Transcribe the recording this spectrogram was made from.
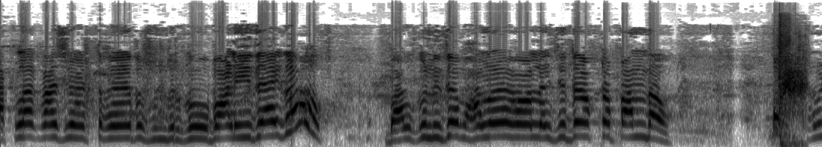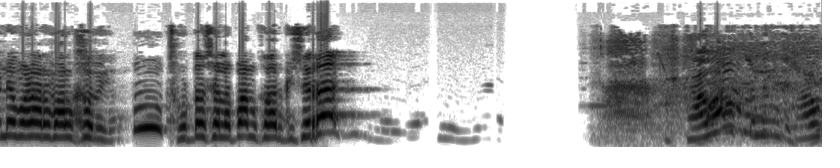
এক লাখ আশি হাজার টাকা এত সুন্দর করে বাড়ি দেয় গো। বালকনিতে ভালো হওয়া লাগছে একটা পান দাও। সামনে বড় বাল খাবে ছোট ছেলে পান খাওয়ার কিসের রে? খাওয়া খাওয়া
